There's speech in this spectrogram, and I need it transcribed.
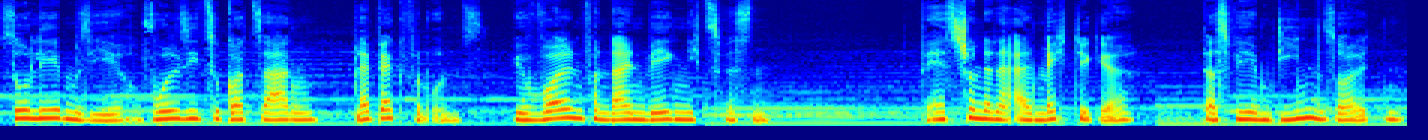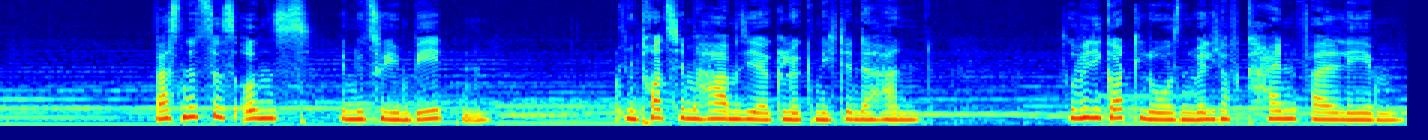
So leben sie, obwohl sie zu Gott sagen, bleib weg von uns, wir wollen von deinen Wegen nichts wissen. Wer ist schon denn der Allmächtige, dass wir ihm dienen sollten? Was nützt es uns, wenn wir zu ihm beten? Und trotzdem haben sie ihr Glück nicht in der Hand. So wie die Gottlosen will ich auf keinen Fall leben.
